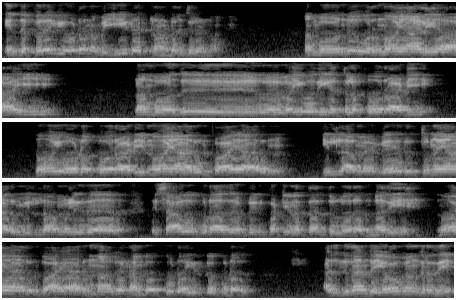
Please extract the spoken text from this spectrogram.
இந்த பிறவியோட நம்ம ஈடற்றம் அடைஞ்சிடணும். நம்ம வந்து ஒரு நோயாளியா ஆகி நம்ம வந்து வயோதிகத்துல போராடி நோயோட போராடி நோயாரும் பாயாரும் இல்லாம வேறு துணையாரும் இல்லாமல் இரு சாகக்கூடாது அப்படின்னு பட்டினத்தார் சொல்லுவார். அது மாதிரி நோயாரும் பாயாருமாக நம்ம கூட இருக்கக்கூடாது. அதுக்குதான் இந்த யோகங்கிறதே.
